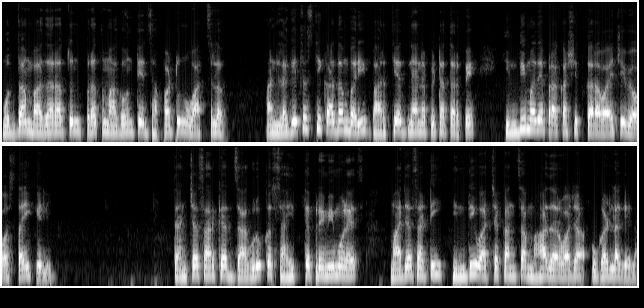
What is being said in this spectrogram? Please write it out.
मुद्दाम बाजारातून प्रत मागवून ते झपाटून वाचलं आणि लगेचच ती कादंबरी भारतीय ज्ञानपीठातर्फे हिंदीमध्ये प्रकाशित करावयाची व्यवस्थाही केली. त्यांच्यासारख्या जागरूक साहित्यप्रेमीमुळेच माझ्यासाठी हिंदी वाचकांचा महादरवाजा उघडला गेला.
